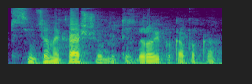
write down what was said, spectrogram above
Всім всього найкращого, будьте здорові, пока-пока.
